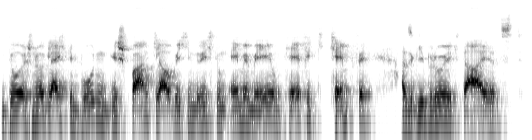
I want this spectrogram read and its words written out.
Und du hast nur gleich den Boden gespannt, glaube ich, in Richtung MMA und Käfigkämpfe. Also gib ruhig da jetzt.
